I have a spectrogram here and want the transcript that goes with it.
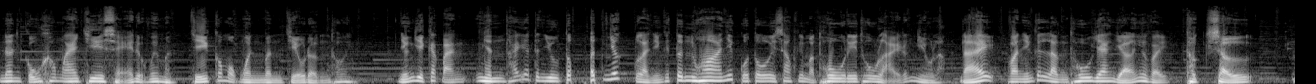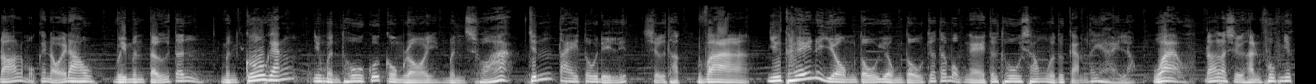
nên cũng không ai chia sẻ được với mình. Chỉ có một mình mình chịu đựng thôi. Những gì các bạn nhìn thấy ở trên youtube ít nhất là những cái tinh hoa nhất của tôi sau khi mà thu đi thu lại rất nhiều lần. Đấy, và những cái lần thu gian dở như vậy thực sự đó là một cái nỗi đau, vì mình tự tin, mình cố gắng, nhưng mình thua cuối cùng rồi, mình xóa chính tay tôi delete sự thật. Và như thế nó dồn tụ dồn tụ cho tới một ngày tôi thua xong rồi tôi cảm thấy hài lòng. Wow, đó là sự hạnh phúc nhất.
